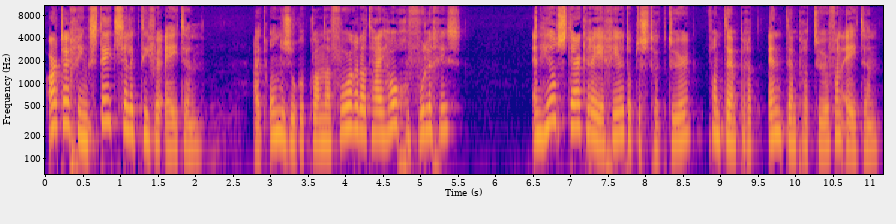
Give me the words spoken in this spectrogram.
Arthur ging steeds selectiever eten. Uit onderzoeken kwam naar voren dat hij hooggevoelig is en heel sterk reageert op de structuur van en temperatuur van eten.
